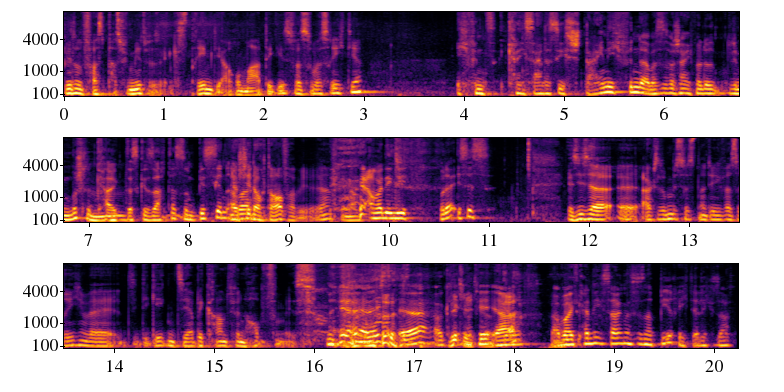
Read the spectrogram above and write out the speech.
bisschen fast parfümiert, was extrem die Aromatik ist. Was, was riecht hier? Ich finde, kann nicht sagen, dass ich es steinig finde, aber es ist wahrscheinlich, weil du den Muschelkalk das gesagt hast, so ein bisschen. Ja, aber, steht auch drauf, hab ich, ja, genau. aber die, die, oder ist es? Es ist ja, äh, Axel, du müsstest natürlich was riechen, weil die, die Gegend sehr bekannt für den Hopfen ist. Ja, ehrlich? Ja, okay, Wirklich, okay, ja. ja. Aber ich kann nicht sagen, dass es nach Bier riecht, ehrlich gesagt.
